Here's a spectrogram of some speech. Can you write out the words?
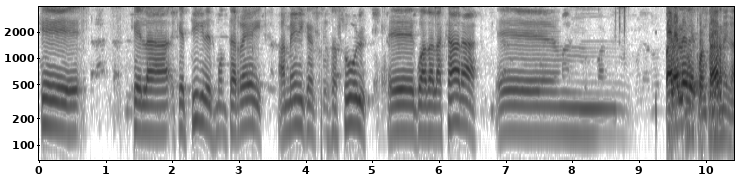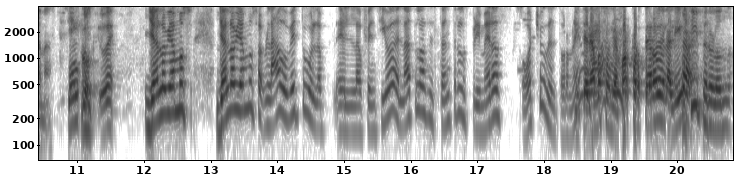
que, que, la, que Tigres, Monterrey, América, Cruz Azul, eh, Guadalajara. Eh, párale no, de pues contar, ganaste. cinco. Pues, güey, ya lo habíamos, ya lo habíamos hablado, Beto. La, la ofensiva del Atlas está entre las primeras ocho del torneo. Y tenemos el mejor portero de la liga. Pues sí, pero los,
